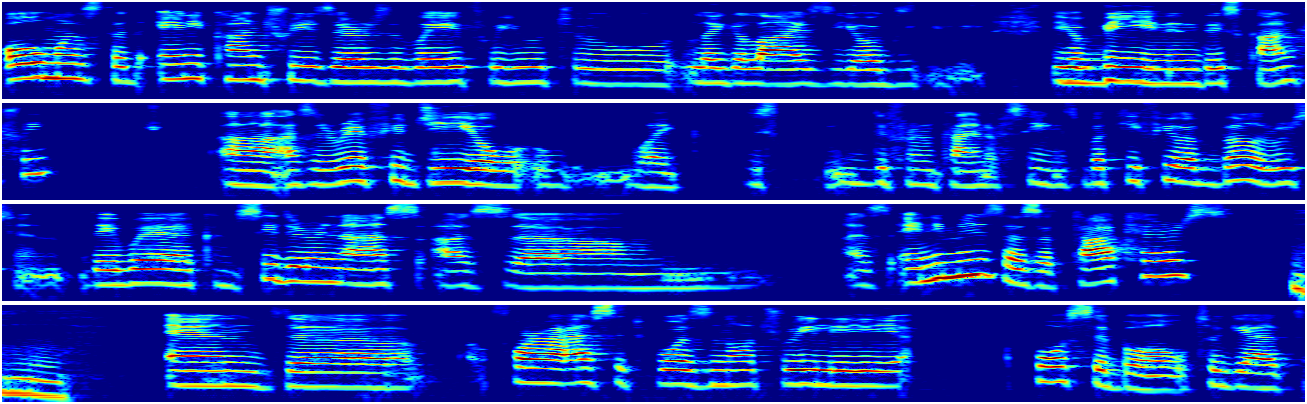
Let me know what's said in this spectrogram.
almost at any country there is a way for you to legalize your your being in this country uh, as a refugee or like different kind of things. But if you are belarusian they were considering us as um, as enemies as attackers. Mm-hmm. and uh, for us it was not really possible to get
